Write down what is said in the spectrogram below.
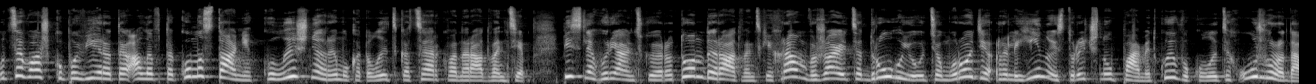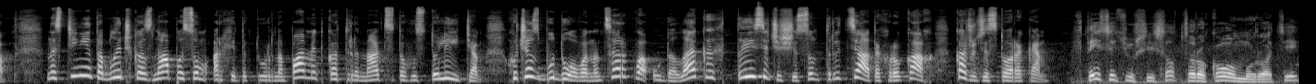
У це важко повірити, але в такому стані колишня Римо-католицька церква на Радванці. Після Горянської ротонди Радванський храм вважається другою у цьому роді релігійно-історичною пам'яткою в околицях Ужгорода. На стіні табличка з написом Архітектурна пам'ятка 13 століття. Хоча збудована церква у далеких 1630-х роках, кажуть історики. В 1640 році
